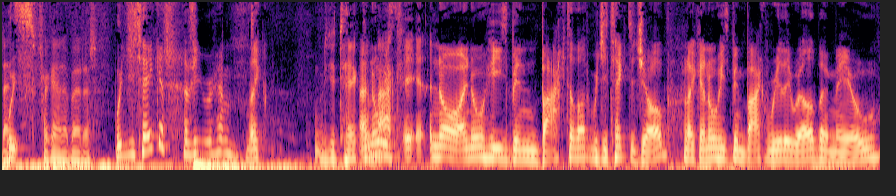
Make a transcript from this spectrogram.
Let's forget about it. Would you take it if you were him? Like, Would you take I know. back? he's- eh, no, I know he's been backed a lot. Would you take the job? Like, I know he's been backed really well by Mayo,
